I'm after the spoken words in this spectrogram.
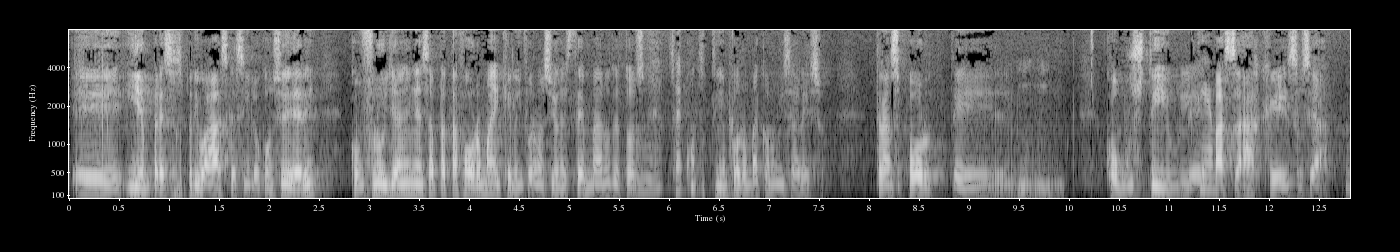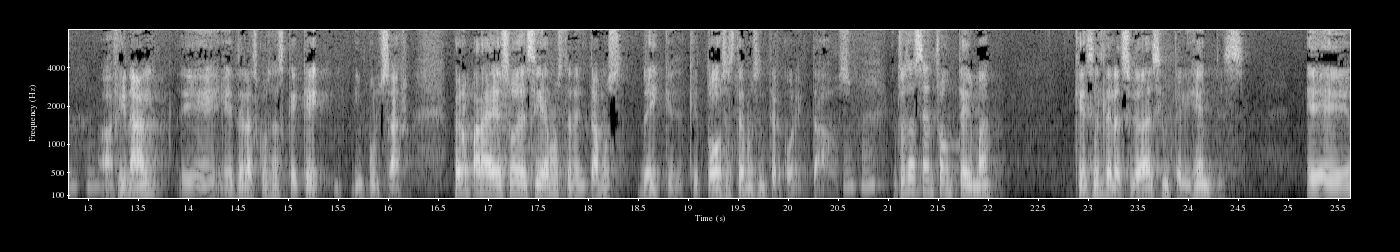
eh, y empresas privadas que así lo consideren, confluyan en esa plataforma y que la información esté en manos de todos. ¿Sabe cuánto tiempo nos va a economizar eso? Transporte, combustible, pasajes, o sea, al final eh, es de las cosas que hay que impulsar. Pero para eso decíamos necesitamos de que, que todos estemos interconectados. Entonces entra un tema que es el de las ciudades inteligentes. Eh,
